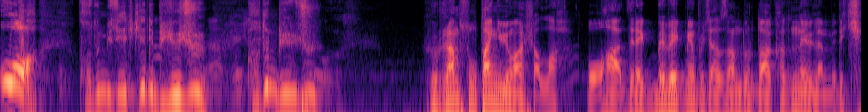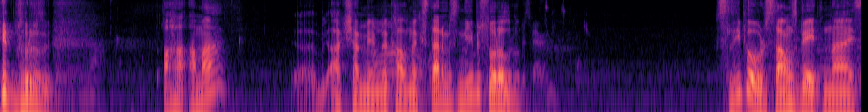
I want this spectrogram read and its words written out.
Oh! Kadın bizi etkiledi büyücü. Kadın büyücü. Hürrem Sultan gibi maşallah. Oha direkt bebek mi yapacağız lan? Dur daha kadınla evlenmedik. Dur. Aha ama e, akşam benimle kalmak ister misin diye bir soralım. Sleepover sounds great, nice.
